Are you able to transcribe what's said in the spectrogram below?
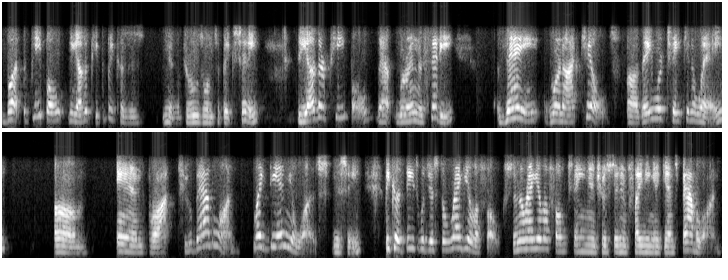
But the people, the other people, because you know Jerusalem's a big city, the other people that were in the city, they were not killed. Uh, they were taken away um, and brought to Babylon like Daniel was, you see, because these were just the regular folks, and the regular folks ain't interested in fighting against Babylon.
